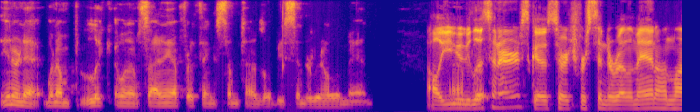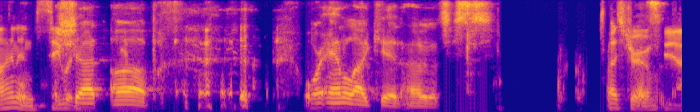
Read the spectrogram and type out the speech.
internet when I'm look when I'm signing up for things. Sometimes I'll be Cinderella Man. All you um, listeners, go search for Cinderella Man online and see what. Shut up. or Analog Kid. Oh, that's just. That's true. That's, yeah.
